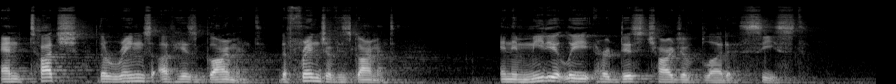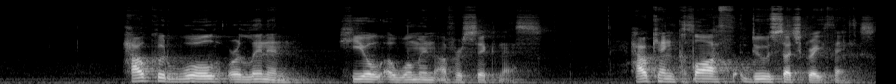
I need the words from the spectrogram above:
and touched the rings of his garment, the fringe of his garment. And immediately her discharge of blood ceased. How could wool or linen heal a woman of her sickness? How can cloth do such great things?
